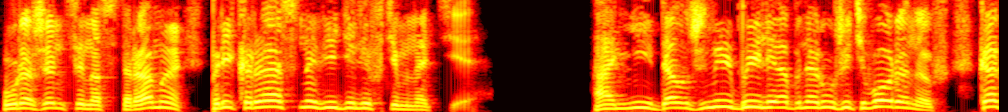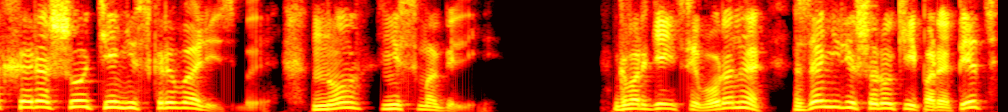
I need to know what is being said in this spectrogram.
Уроженцы Настрама прекрасно видели в темноте. Они должны были обнаружить воронов, как хорошо те не скрывались бы, но не смогли. Гвардейцы ворона заняли широкий парапет,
